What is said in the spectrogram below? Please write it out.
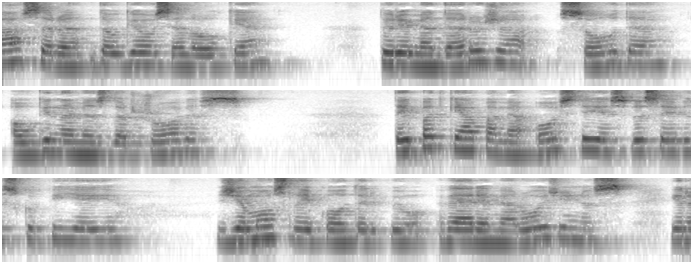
vasarą daugiausia laukia, turime daržą, sodą, auginamės daržovės. Taip pat kepame ostėjas visai viskupijai, žiemos laikotarpiu veriame rožinius ir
